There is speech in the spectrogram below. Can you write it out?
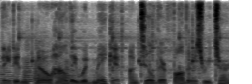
They didn't know how they would make it until their father's return.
